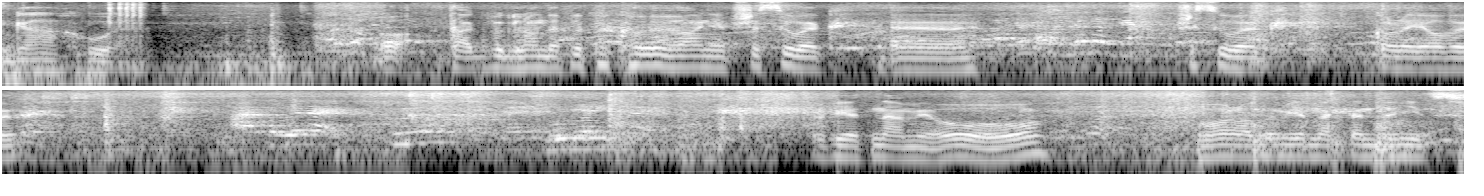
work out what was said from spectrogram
Gahue. O, tak wygląda wypakowywanie przesyłek, e, przesyłek kolejowych w Wietnamie. O, wolałbym jednak tędy nic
